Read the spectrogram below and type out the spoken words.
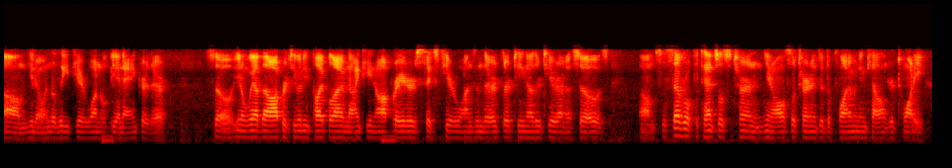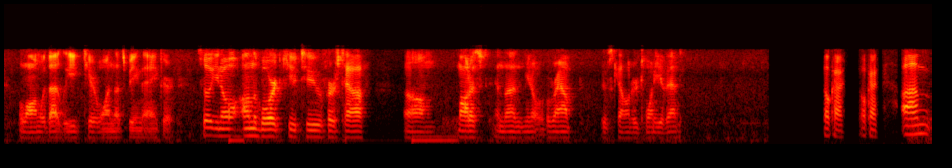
Um, you know, and the lead tier one will be an anchor there. So, you know, we have the opportunity pipeline of 19 operators, six tier ones in there, 13 other tier MSOs. Um, so several potentials to turn, you know, also turn into deployment in calendar 20, along with that lead tier one that's being the anchor. So, you know, on the board Q2 first half, um, modest, and then, you know, the ramp this calendar 20 event. Okay. Okay. Um,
